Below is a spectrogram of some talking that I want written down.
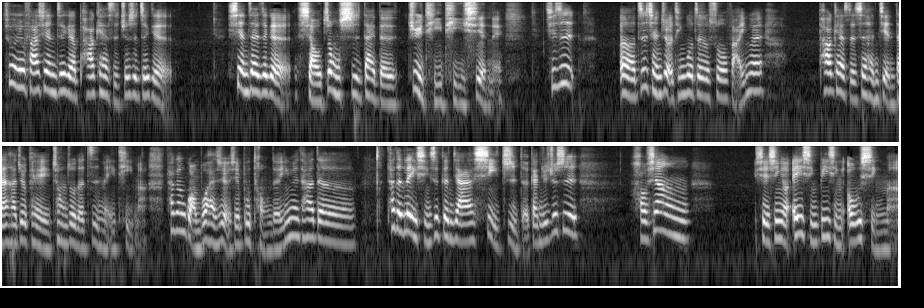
所以我就发现这个 podcast 就是这个现在这个小众世代的具体体现呢。其实呃之前就有听过这个说法，因为 podcast 是很简单，它就可以创作的自媒体嘛，它跟广播还是有些不同的，因为它的它的类型是更加细致的感觉，就是。好像血型有 A 型、B 型、O 型嘛，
